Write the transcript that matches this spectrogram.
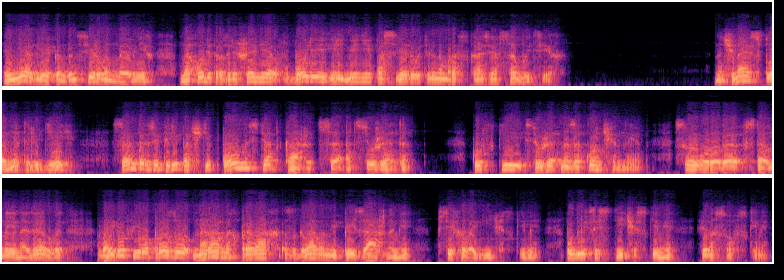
Энергия, конденсированная в них, находит разрешение в более или менее последовательном рассказе о событиях. Начиная с планеты людей, Сент-Экзюпери почти полностью откажется от сюжета. Куски сюжетно законченные, своего рода вставные новеллы, войдут в его прозу на равных правах с главами пейзажными, психологическими, публицистическими, философскими.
